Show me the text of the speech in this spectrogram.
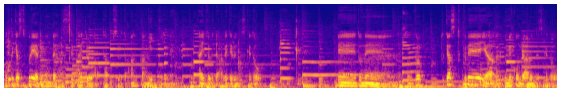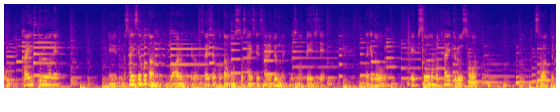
ポッドキャストプレイヤーで問題発生タイトルをタップするとアンカーにっていうねタイトルで上げてるんですけどえっ、ー、とねそのポッドキャストプレイヤーが、ね、埋め込んであるんですけどタイトルをねえーとまあ、再生ボタンはあるんだけど再生ボタンを押すと再生されるんだけどそのページで。だけどエピソードのタイトルを触触ったり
